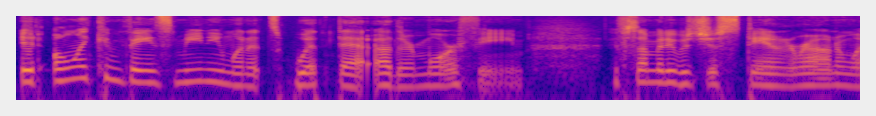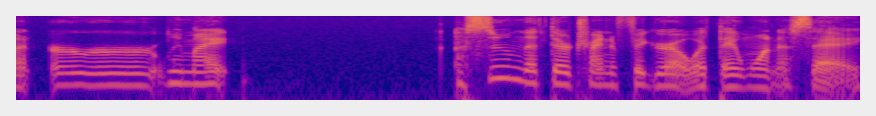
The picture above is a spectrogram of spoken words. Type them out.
it only conveys meaning when it's with that other morpheme. If somebody was just standing around and went er, we might assume that they're trying to figure out what they want to say.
